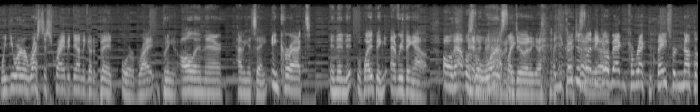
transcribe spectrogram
when you were in a rush to scribe it down to go to bed. or right, putting it all in there, having it saying incorrect, and then wiping everything out. Oh, that was And the worst. to Like, do it again. you could just let me go back and correct it. Thanks for nothing,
